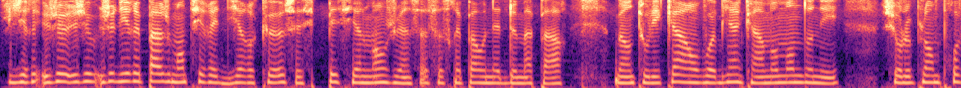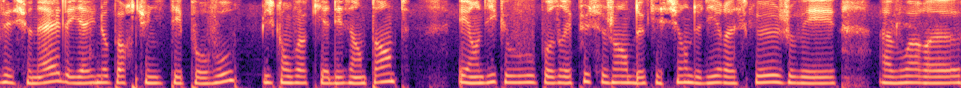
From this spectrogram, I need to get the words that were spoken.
je dirais, je, je, je dirais pas, je mentirais de dire que c'est spécialement juin. Ça, ça serait pas honnête de ma part. Mais en tous les cas, on voit bien qu'à un moment donné, sur le plan professionnel, il y a une opportunité pour vous, puisqu'on voit qu'il y a des ententes. Et on dit que vous vous poserez plus ce genre de questions de dire est-ce que je vais avoir, euh,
